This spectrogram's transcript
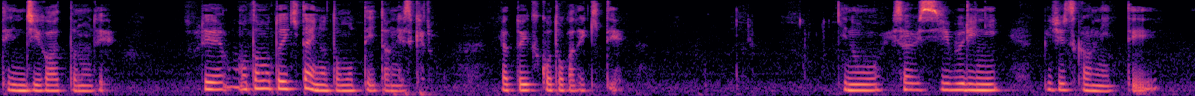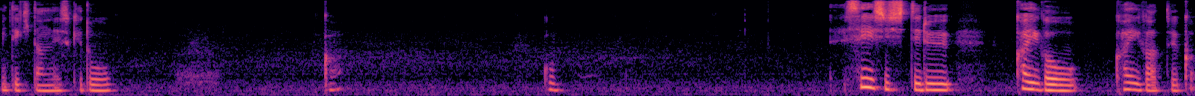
展示があったのでそれもともと行きたいなと思っていたんですけどやっと行くことができて昨日久しぶりに美術館に行って見てきたんですけど静止してる絵画を絵画というか、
